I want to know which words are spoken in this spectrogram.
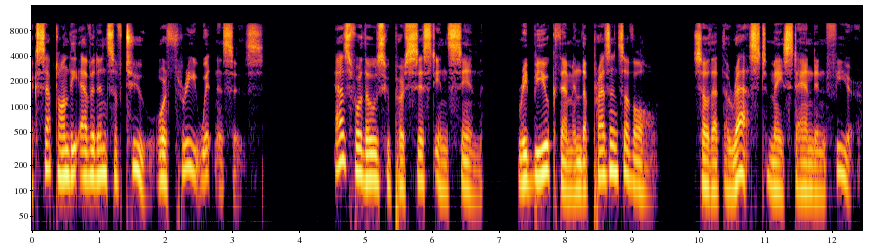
except on the evidence of two or three witnesses. As for those who persist in sin, rebuke them in the presence of all, so that the rest may stand in fear.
